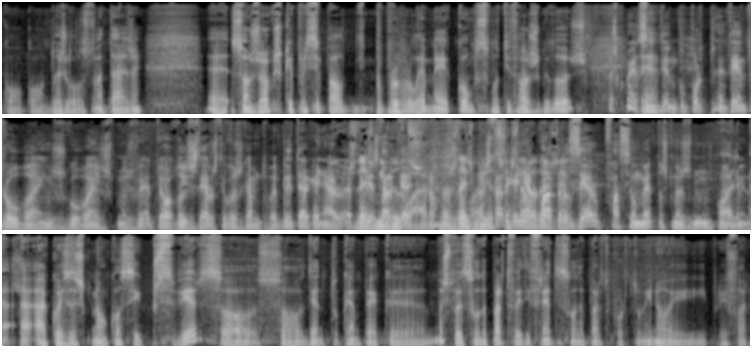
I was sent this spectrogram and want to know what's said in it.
com, com dois golos de vantagem, uh, são jogos que o principal problema é como se motivar os jogadores. Mas como é que se uh, entende que o Porto até entrou bem, jogou bem, mas até ao 2-0 esteve a jogar muito bem. Podia ter ganhado. Os 10 minutos, claro, os 10 minutos, estar a ganhar 4 a 0 facilmente nos primeiros Olha, minutos. Há, há, coisas que não consigo perceber, só, só dentro do campo é que. Mas depois a segunda parte foi diferente, a segunda parte o Porto dominou e, e por aí fora.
